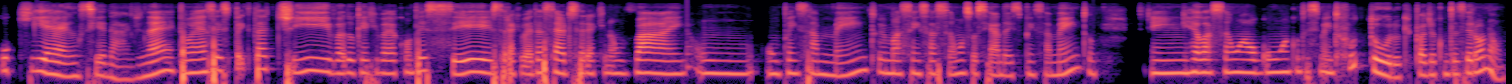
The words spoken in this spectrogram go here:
o que é ansiedade, né? Então é essa expectativa do que, que vai acontecer, será que vai dar certo, será que não vai? Um, um pensamento e uma sensação associada a esse pensamento em relação a algum acontecimento futuro que pode acontecer ou não.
